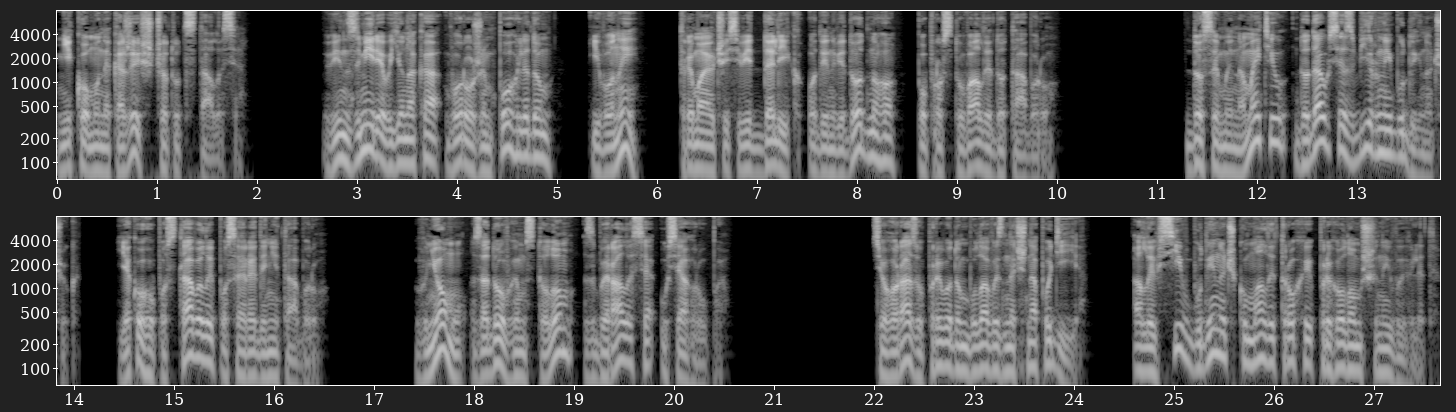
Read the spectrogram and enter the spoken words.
Нікому не кажи, що тут сталося. Він зміряв юнака ворожим поглядом, і вони, тримаючись віддалік один від одного, попростували до табору. До семи наметів додався збірний будиночок, якого поставили посередині табору. В ньому за довгим столом збиралася уся група. Цього разу приводом була визначна подія, але всі в будиночку мали трохи приголомшений вигляд.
